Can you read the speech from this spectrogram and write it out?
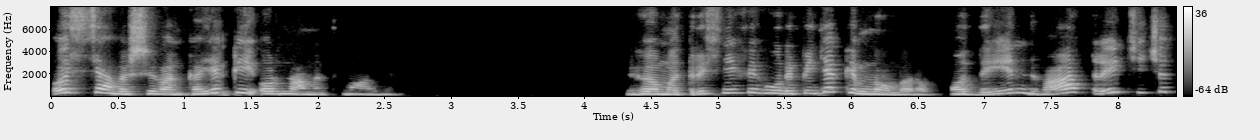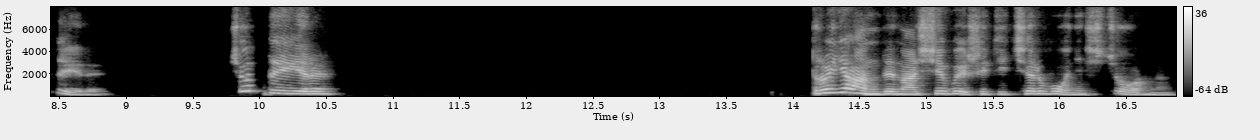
Ось ця вишиванка, який орнамент має? Геометричні фігури під яким номером? Один, два, три чи чотири? Чотири. Троянди наші вишиті червоні з чорним.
